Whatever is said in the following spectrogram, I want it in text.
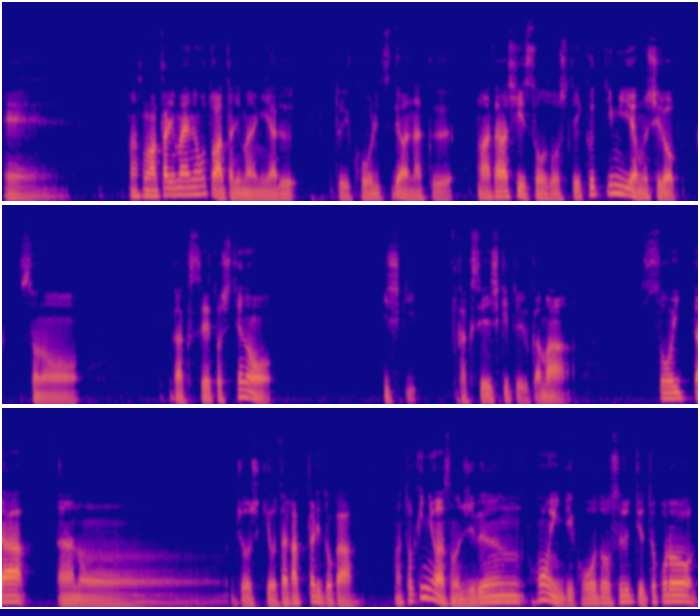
えー、まあその当たり前のことを当たり前にやるという効率ではなく、まあ、新しい想像をしていくっていう意味ではむしろその学生としての意識学生意識というかまあそういったあのー、常識を疑ったりとか、まあ、時にはその自分本位で行動するっていうところ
